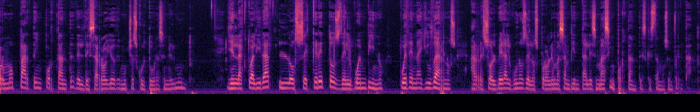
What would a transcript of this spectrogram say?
formó parte importante del desarrollo de muchas culturas en el mundo y en la actualidad los secretos del buen vino pueden ayudarnos a resolver algunos de los problemas ambientales más importantes que estamos enfrentando.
